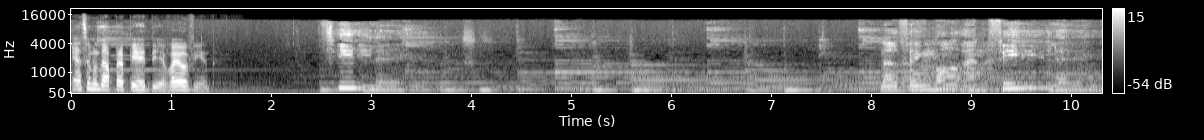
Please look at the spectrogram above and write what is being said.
Essa não dá para perder, vai ouvindo. Feelings Nothing more than feeling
